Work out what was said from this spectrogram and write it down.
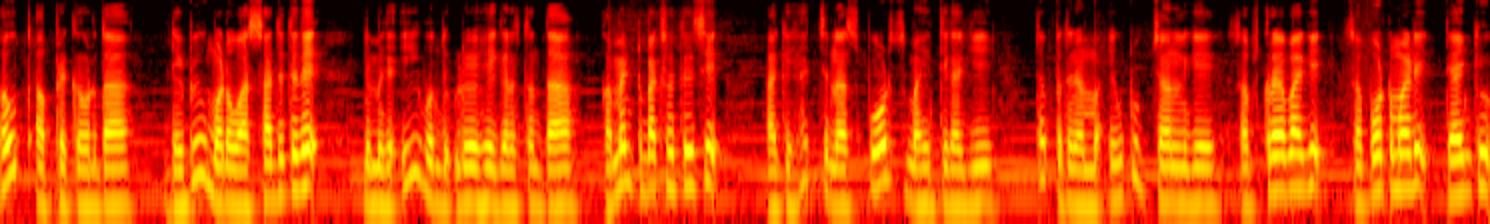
ಸೌತ್ ಆಫ್ರಿಕಾ ವಿರುದ್ಧ ಡೆಬ್ಯೂ ಮಾಡುವ ಸಾಧ್ಯತೆ ಇದೆ ನಿಮಗೆ ಈ ಒಂದು ವಿಡಿಯೋ ಹೇಗೆ ಅನಿಸ್ತಂತ ಕಮೆಂಟ್ ಬಾಕ್ಸ್ ತಿಳಿಸಿ. ಹಾಗೆ ಹೆಚ್ಚಿನ ಸ್ಪೋರ್ಟ್ಸ್ ಮಾಹಿತಿಗಾಗಿ ತಪ್ಪದೆ ನಮ್ಮ ಯೂಟ್ಯೂಬ್ ಚಾನಲ್ಗೆ ಸಬ್ಸ್ಕ್ರೈಬ್ ಆಗಿ ಸಪೋರ್ಟ್ ಮಾಡಿ. Thank you.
